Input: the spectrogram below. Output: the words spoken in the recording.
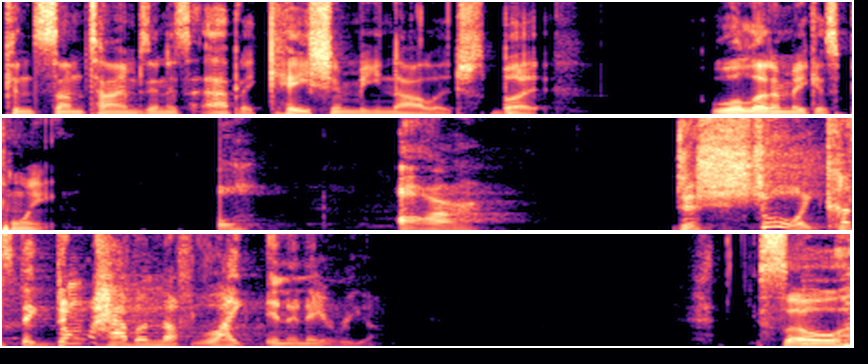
can sometimes in its application mean knowledge, but we'll let him make his point. Are destroyed because they don't have enough light in an area. So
